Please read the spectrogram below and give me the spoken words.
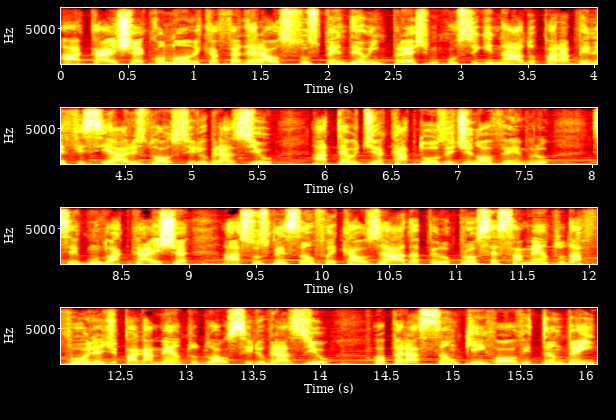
A Caixa Econômica Federal suspendeu o empréstimo consignado para beneficiários do Auxílio Brasil até o dia 14 de novembro. Segundo a Caixa, a suspensão foi causada pelo processamento da folha de pagamento do Auxílio Brasil, operação que envolve também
